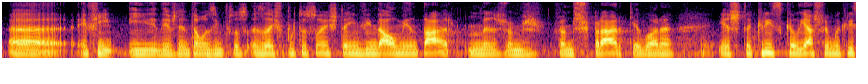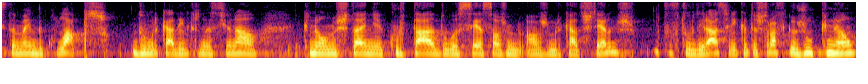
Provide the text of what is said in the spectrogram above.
Uh, enfim, e desde então as, as, exportações têm vindo a aumentar, mas vamos, vamos esperar que agora esta crise, que aliás foi uma crise também de colapso do mercado internacional, que não nos tenha cortado o acesso aos, aos mercados externos, o futuro dirá, seria catastrófico? Eu julgo que não,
